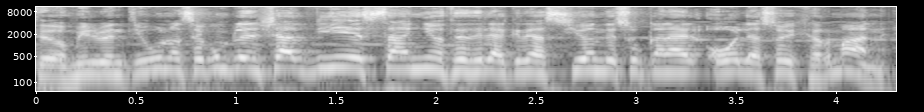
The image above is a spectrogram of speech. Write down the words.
Este 2021 se cumplen ya 10 años desde la creación de su canal Hola Soy Germán,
